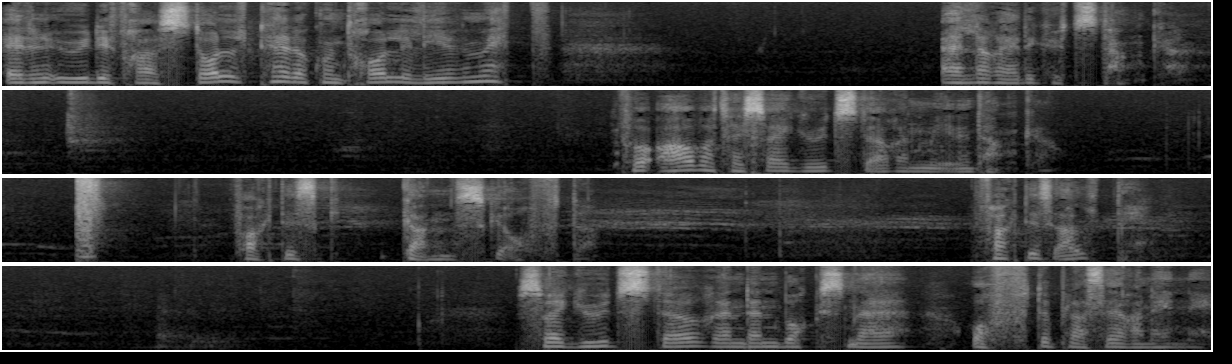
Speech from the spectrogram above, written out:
Er det ut ifra stolthet og kontroll i livet mitt? Eller er det Guds tanke? For av og til så er Gud større enn mine tanker. Faktisk ganske ofte. Faktisk alltid. Så er Gud større enn den boksen jeg ofte plasserer han inn i.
